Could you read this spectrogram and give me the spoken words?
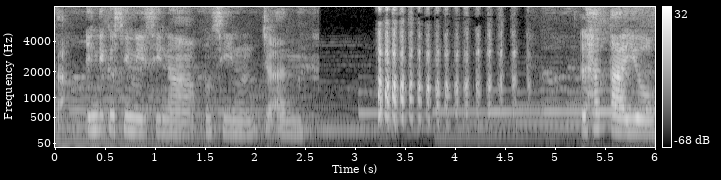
ta- hindi ko sinisi na kung sino dyan. Lahat tayo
